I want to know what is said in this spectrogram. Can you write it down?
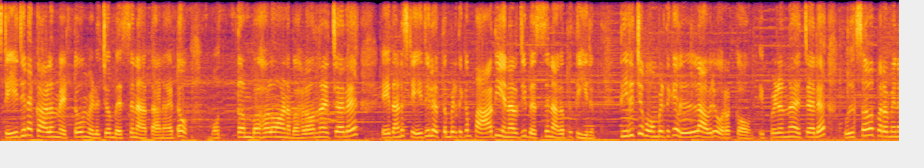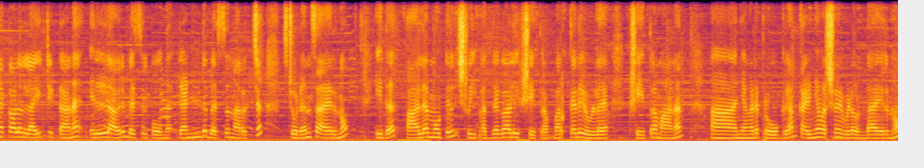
സ്റ്റേജിനെക്കാളും വെട്ടവും വെളിച്ചവും ബസ്സിനകത്താണ് കേട്ടോ. മൊത്തം ബഹളമാണ്. ബഹളം എന്ന് വെച്ചാൽ ഏതാണ്ട് സ്റ്റേജിൽ എത്തുമ്പോഴത്തേക്കും പാതി എനർജി ബസ്സിനകത്ത് തീരും. തിരിച്ചു പോകുമ്പോഴത്തേക്കും എല്ലാവരും ഉറക്കാവും ഇപ്പോഴെന്ന് വെച്ചാൽ ഉത്സവ പറമ്പിനേക്കാളും ലൈറ്റ് ഇട്ടാണ് എല്ലാവരും ബസ്സിൽ പോകുന്നത്. രണ്ട് ബസ് നിറച്ച് സ്റ്റുഡൻസ് ആയിരുന്നു. ഇത് പാലമൂട്ടിൽ ശ്രീ ഭദ്രകാളി ക്ഷേത്രം വർക്കലയുള്ള ക്ഷേത്രമാണ്. ഞങ്ങളുടെ പ്രോഗ്രാം കഴിഞ്ഞ വർഷം ഇവിടെ ഉണ്ടായിരുന്നു.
